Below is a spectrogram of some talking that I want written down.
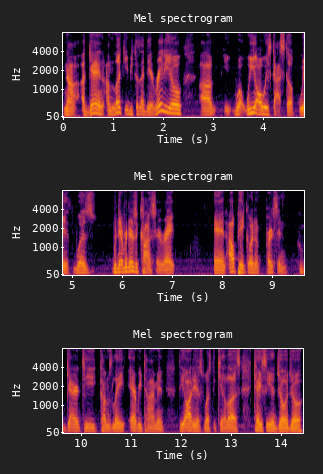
Now, again, I'm lucky because I did radio. Um, what we always got stuck with was whenever there's a concert, right? And I'll pick on a person who guarantee comes late every time, and the audience wants to kill us, K-Ci and JoJo.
